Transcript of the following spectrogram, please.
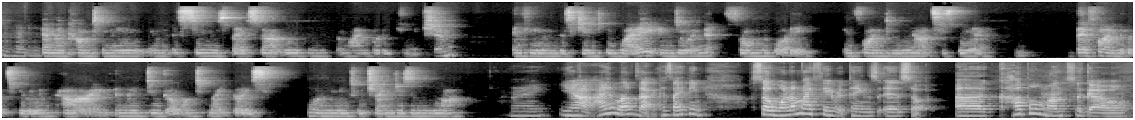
Mhm. and they come to me and as soon as they start working with the mind body connection and healing this gentle way and doing it from the body and finding the answers there they find that it's really empowering and they do go on to make those monumental changes in their life Right. Yeah, I love that because I think so. One of my favorite things is so a couple months ago,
